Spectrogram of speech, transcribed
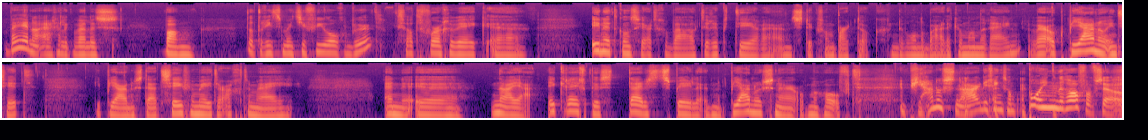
Ben je nou eigenlijk wel eens bang dat er iets met je viool gebeurt? Ik zat vorige week eh, in het concertgebouw te repeteren aan een stuk van Bartok, de wonderbaarlijke mandarijn, waar ook piano in zit. Die piano staat zeven meter achter mij. En eh, nou ja, ik kreeg dus tijdens het spelen een pianosnaar op mijn hoofd. Een pianosnaar, die ging zo'n poing eraf of zo.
